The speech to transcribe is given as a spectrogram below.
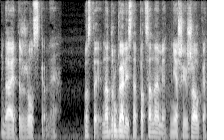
Да, это жестко, бля. Просто надругались над пацанами. Мне аж их жалко.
